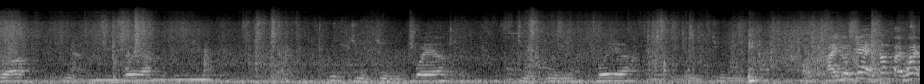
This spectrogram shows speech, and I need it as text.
有啊，会啊，会啊，会啊，还个现在三百块，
